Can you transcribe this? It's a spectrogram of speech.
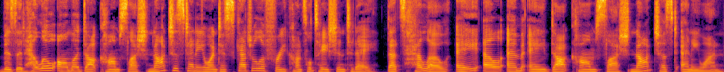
Visit helloalma.com slash not just anyone to schedule a free consultation today. That's hello, A-L-M-A dot com slash not just anyone.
